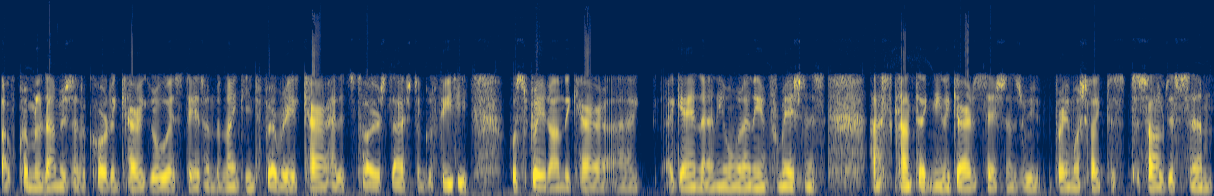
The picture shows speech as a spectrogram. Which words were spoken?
of criminal damage that occurred in Carrigrua estate on the 19th of February. A car had its tyre slashed and graffiti was sprayed on the car. Uh, again, anyone with any information is has to contact me in the Garda station as we very much like to, to solve this um,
